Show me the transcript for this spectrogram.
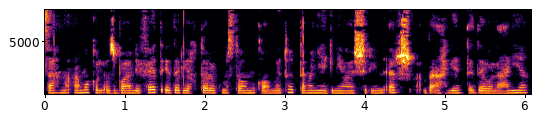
سهم أمك الأسبوع اللي فات قدر يخترق مستوى مقاومته تمانية جنيه وعشرين قرش بأحجام تداول عالية.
